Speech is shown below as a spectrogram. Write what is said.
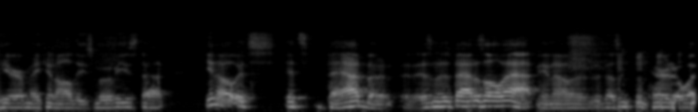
here, making all these movies that you know it's it's bad, but it isn't as bad as all that. You know, it doesn't compare to what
